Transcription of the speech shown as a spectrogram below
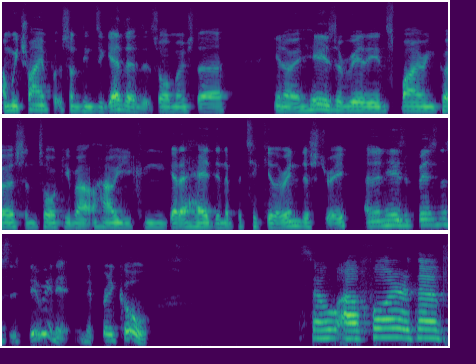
And we try and put something together that's almost a, you know, here's a really inspiring person talking about how you can get ahead in a particular industry, and then here's a business that's doing it. Isn't it pretty cool? So uh, for the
